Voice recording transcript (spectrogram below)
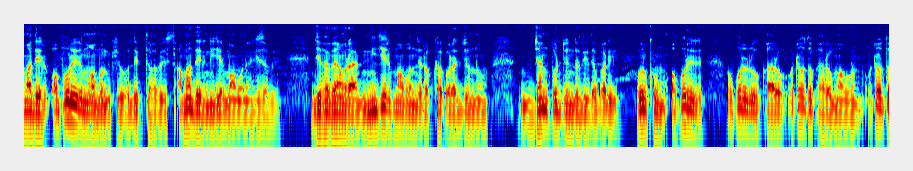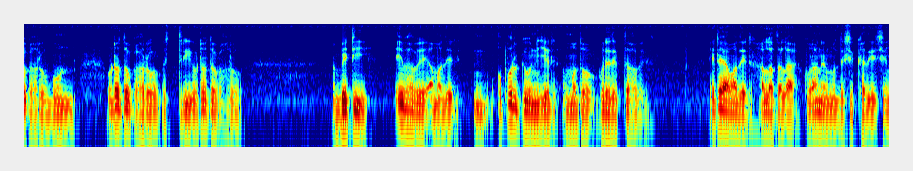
আমাদের অপরের মা বোনকেও দেখতে হবে, আমাদের নিজের মা বোনের হিসাবে। যেভাবে আমরা নিজের মা বোনদের রক্ষা করার জন্য যান পর্যন্ত দিতে পারি ওরকম অপরের, অপরেরও কারও, ওটাও তো কারও মা বোন, ওটাও তো কারও বোন, ওটাও তো কারও স্ত্রী, ওটাও তো কারও বেটি, এভাবে আমাদের অপরকেও নিজের মতো করে দেখতে হবে। এটাই আমাদের আল্লাহ তালা কোরআনের মধ্যে শিক্ষা দিয়েছেন।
